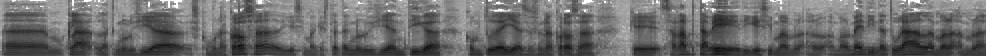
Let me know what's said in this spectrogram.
eh, clar, la tecnologia és com una crossa, diguéssim, aquesta tecnologia antiga, com tu deies, és una crossa que s'adapta bé, diguéssim, amb, amb el medi natural, amb, amb la,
